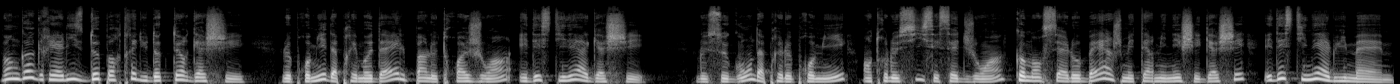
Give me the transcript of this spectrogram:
Van Gogh réalise deux portraits du docteur Gachet. Le premier, d'après modèle, peint le 3 juin, est destiné à Gachet. Le second, d'après le premier, entre le 6 et 7 juin, commencé à l'auberge mais terminé chez Gachet, est destiné à lui-même.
